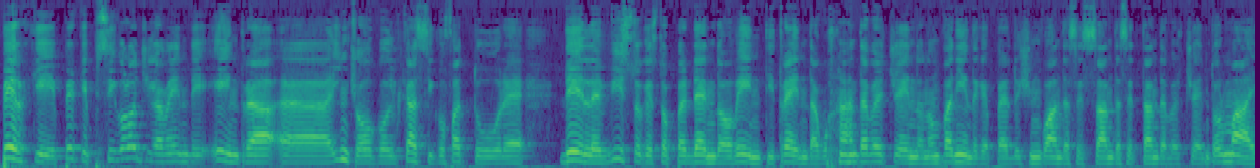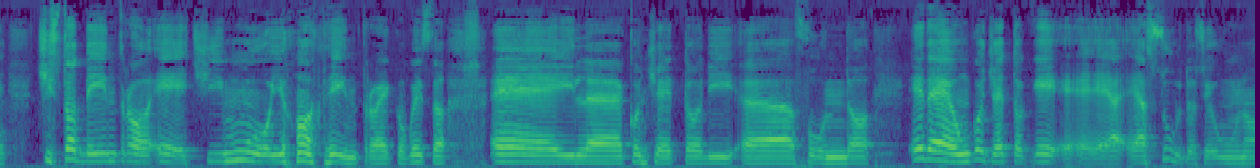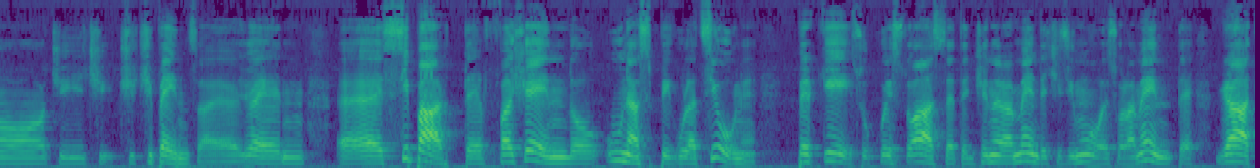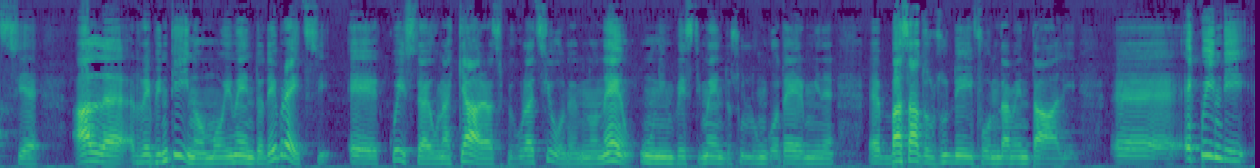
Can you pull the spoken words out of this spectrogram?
perché? Perché psicologicamente entra uh, in gioco il classico fattore del visto che sto perdendo 20, 30, 40%, non fa niente che perdo 50, 60, 70%, ormai ci sto dentro e ci muoio dentro, ecco questo è il concetto di uh, fondo ed è un concetto che è, è assurdo se uno ci, ci, ci, ci pensa, eh. cioè, eh, si parte facendo una speculazione perché su questo asset generalmente ci si muove solamente grazie al repentino movimento dei prezzi e questa è una chiara speculazione, non è un investimento sul lungo termine eh, basato su dei fondamentali eh, e quindi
